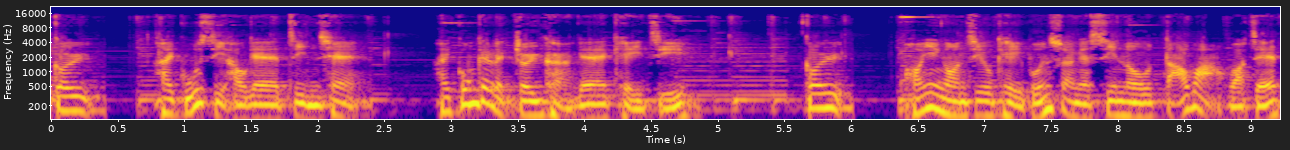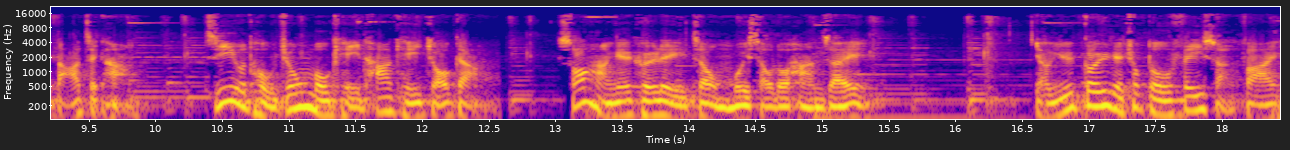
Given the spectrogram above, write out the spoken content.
車係古時候嘅戰車，係攻擊力最強嘅棋子。車可以按照棋盤上嘅線路打橫或者打直行，只要途中冇其他棋阻隔，所行嘅距離就唔會受到限制。由於車嘅速度非常快，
